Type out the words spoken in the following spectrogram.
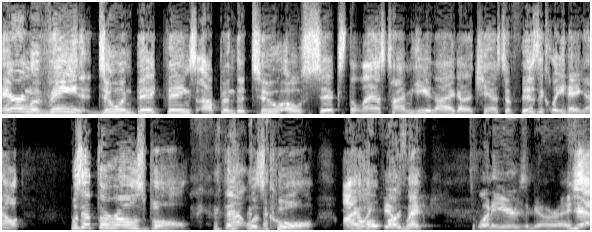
Aaron Levine doing big things up in the 206. The last time he and I got a chance to physically hang out was at the Rose Bowl. That was cool. I hope our like 20 years ago, right? Yeah,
